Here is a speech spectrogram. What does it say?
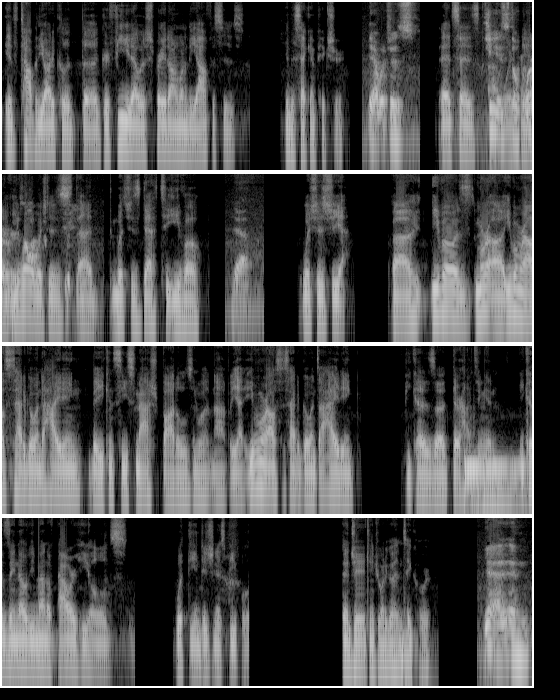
at the top of the article the graffiti that was sprayed on one of the offices in the second picture. Yeah, which is It says She is the workers' Evo, which is uh, which is death to Evo, yeah, which is yeah. Uh, Evo is uh, Evo Morales has had to go into hiding. That you can see smashed bottles and whatnot. But yeah, Evo Morales has had to go into hiding because uh, they're hunting him because they know the amount of power he holds with the indigenous people. And Jake, if you want to go ahead and take over. yeah, and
